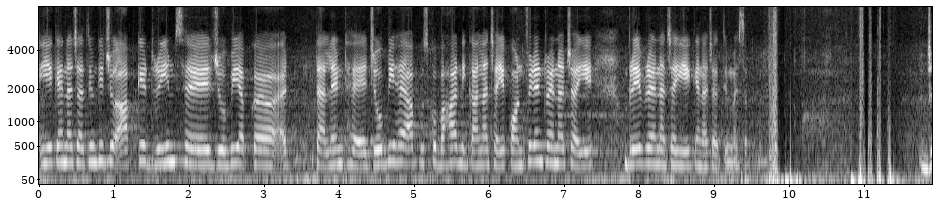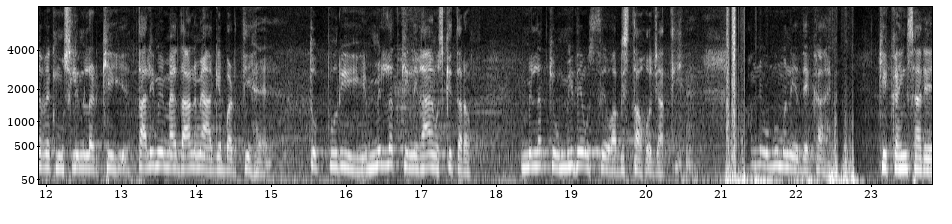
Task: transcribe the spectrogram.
ये कहना चाहती हूँ कि जो आपके ड्रीम्स है जो भी आपका टैलेंट है जो भी है आप उसको बाहर निकालना चाहिए कॉन्फिडेंट रहना चाहिए ब्रेव रहना चाहिए ये कहना चाहती हूँ मैं सबको। जब एक मुस्लिम लड़की तालीमी मैदान में आगे बढ़ती है तो पूरी मिलत की निगाहें उसकी तरफ़ मिलत की उम्मीदें उससे वाबस्ता हो जाती हैं। हमने उमूमन ये देखा है कि कई सारे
